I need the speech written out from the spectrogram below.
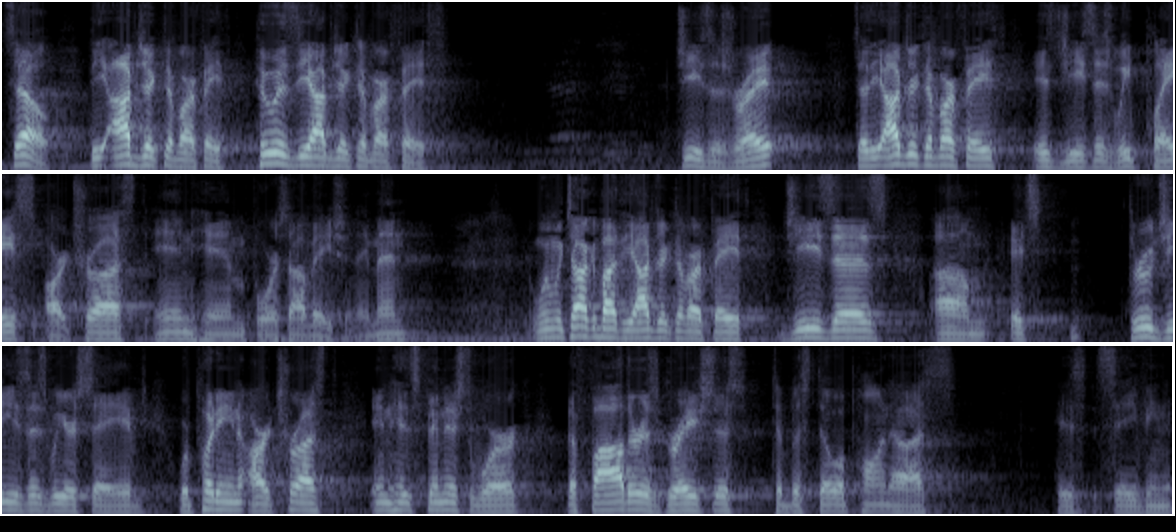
So the object of our faith. Who is the object of our faith? Jesus, right? So the object of our faith is Jesus. We place our trust in him for salvation. Amen. When we talk about the object of our faith, Jesus um, it's through Jesus we are saved. We're putting our trust in his finished work. The Father is gracious to bestow upon us his saving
